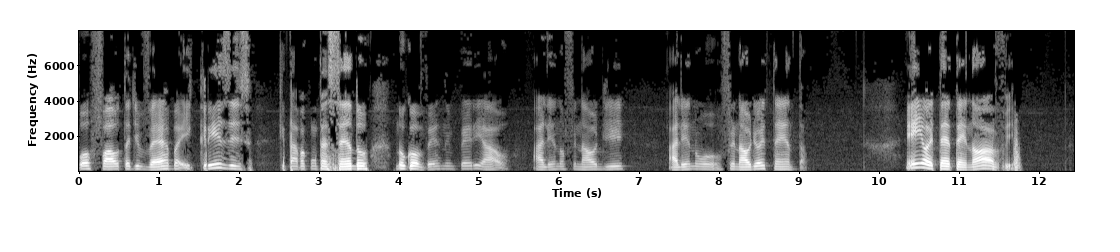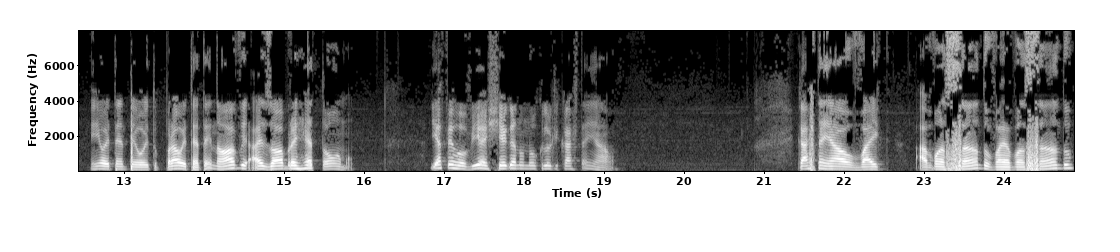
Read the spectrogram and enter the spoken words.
por falta de verba e crises que estava acontecendo no governo imperial ali no final de ali no final de 80. Em 89, em 88 para 89, as obras retomam. E a ferrovia chega no núcleo de Castanhal. Castanhal vai avançando, vai avançando,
